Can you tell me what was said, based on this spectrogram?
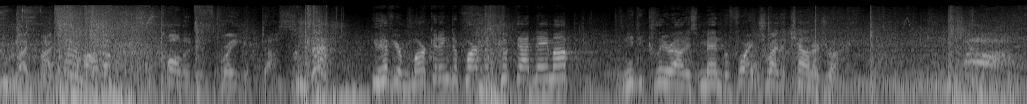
You like my product? Call it in brain dust. You have your marketing department cook that name up? Need to clear out his men before I try the counter drug. Ah!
